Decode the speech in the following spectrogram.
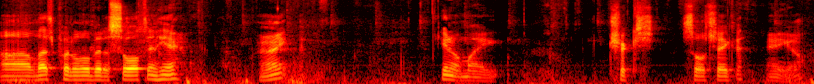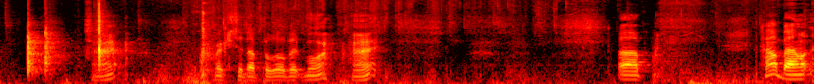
Uh, let's put a little bit of salt in here. All right. You know my trick salt shaker. There you go. All right. Mix it up a little bit more, all right? Uh, how about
